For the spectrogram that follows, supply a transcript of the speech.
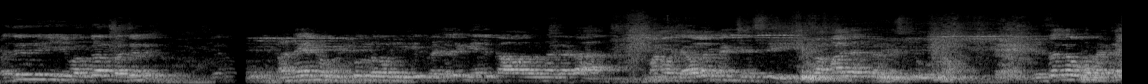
ప్రజల్ని ఈ వర్గాల ప్రజల్ని అనేక వృత్తుల్లో ఉండి ప్రజలకు ఏది కావాలన్నా కూడా మనం డెవలప్మెంట్ చేసి నిజంగా ఒక రకంగా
